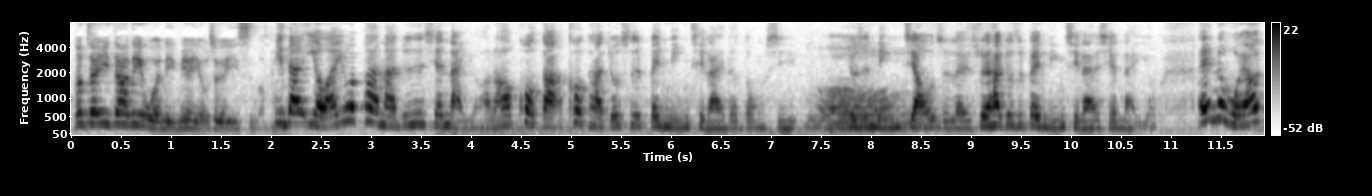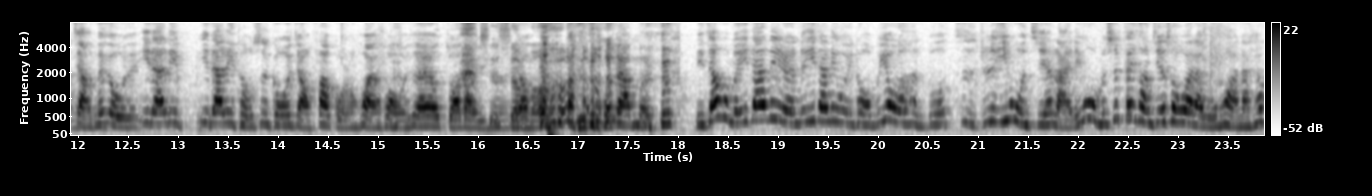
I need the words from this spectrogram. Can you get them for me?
那在意大利文里面有这个意思吗？意大有啊，因为帕拿就是鲜奶油啊，然后扣达扣塔就是被凝起来的东西，就是凝胶之类，所以它就是被凝起来的鲜奶油。哎，那我要讲那个我的意大利意大利同事跟我讲法国人坏话，我现在要抓到一个要是什么要反驳他们。你知道我们意大利人的意大利文里头，我们用了很多字，就是英文直接来的，因为我们是非常接受外来文化哪，像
